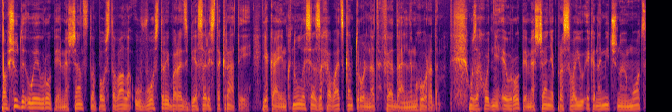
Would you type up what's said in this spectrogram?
Паўсюды ў Еўропе мяшчанства паўставала ў вострай барацьбе з арыстакратыяй, якая імкнулася захаваць кантроль над феадальным горадам. У заходняй Еўропе мяшчане пра сваю эканамічную моц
